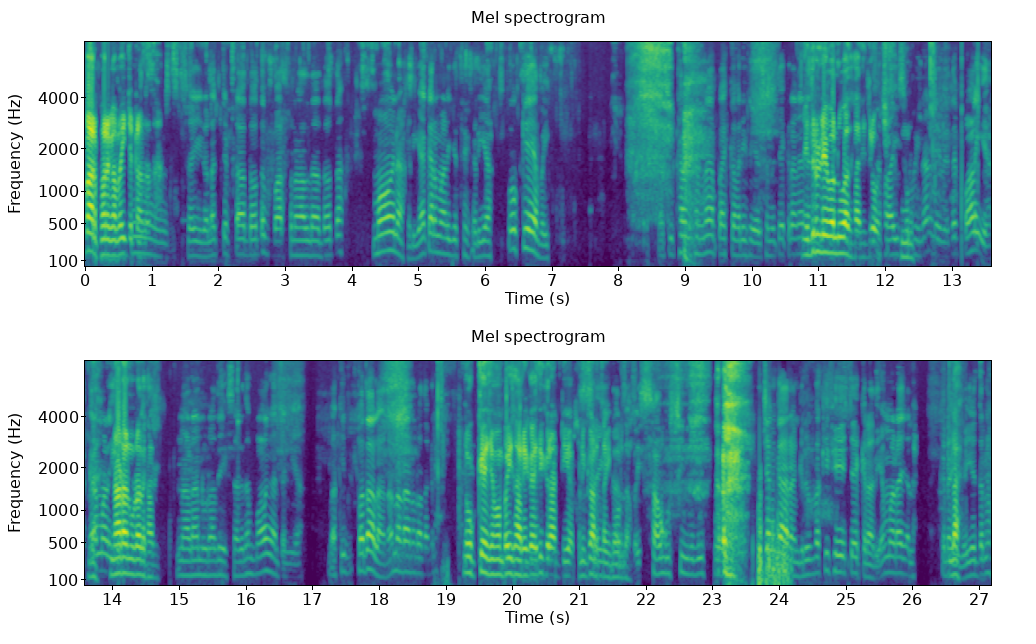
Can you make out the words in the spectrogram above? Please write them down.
ਭਰ ਫਰਗਾ ਬਾਈ ਚਿੱਟਾ ਦਾ ਸਹੀ ਗੱਲ ਆ ਚਿੱਟਾ ਦੁੱਧ ਬਰਫ ਨਾਲ ਦਾ ਦੁੱਧ। ਮੌਜ ਨਾ ਖੜੀ ਆ ਕਰਮ ਵਾਲੀ ਜਿੱਥੇ ਖੜੀ ਆ। ਓਕੇ ਆ ਬਾਈ। ਬਾਕੀ ਥਣ ਥਣ ਆਪਾਂ ਇੱਕ ਵਾਰੀ ਫੇਰ ਸਾਨੂੰ ਚੈੱਕ ਕਰਾਣਾ ਇਧਰੋਂ ਲੈਵਲ ਲੂਆ ਦਿਖਾ ਦੇ ਇਧਰੋਂ ਸਫ਼ਾਈ ਸੁਈ ਨਾ ਲੈਵੇ ਤੇ ਬਾਲੀ ਆ ਕਰਮ ਵਾਲੀ। ਨਾੜਾ ਨੂੜਾ ਦਿਖਾ ਦੇ। ਨਾੜਾ ਨੂੜਾ ਦੇਖ ਸਕਦੇ ਹਾਂ ਬਾਲੀਆਂ ਚੰਗੀਆਂ। ਬਾਕੀ ਪਤਾ ਲੱਗਦਾ ਨਾੜਾ ਨੂੜਾ ਤੱਕ ਨਹੀਂ। ਓਕੇ ਜਮਾ ਬਾਈ ਸਾਰੇ ਕਾ ਇਹਦੀ ਗਾਰੰਟੀ ਆਪਣੀ ਘਰ ਤਾਂ ਹੀ ਹੋਰ ਦੱਸ। ਬਈ ਸਾਊ ਸੀਲ ਵੀ full ਚੰਗਾ ਰੰਗ ਰੂ ਬਾਕੀ ਫੇਸ ਚੈੱਕ ਕਰਾ ਦਿਆ ਮਾੜਾ ਜਿਹਾ ਲੈ ਕਰਾਈ। ਬਈ ਇਧਰ ਨੂੰ।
